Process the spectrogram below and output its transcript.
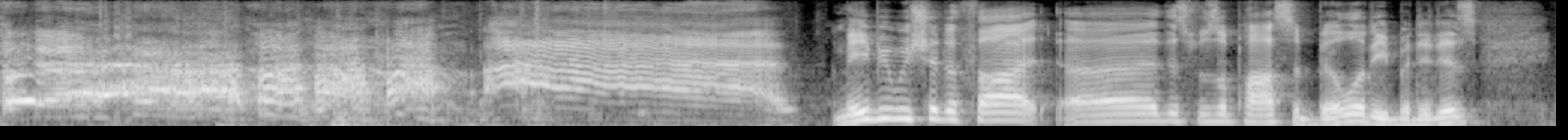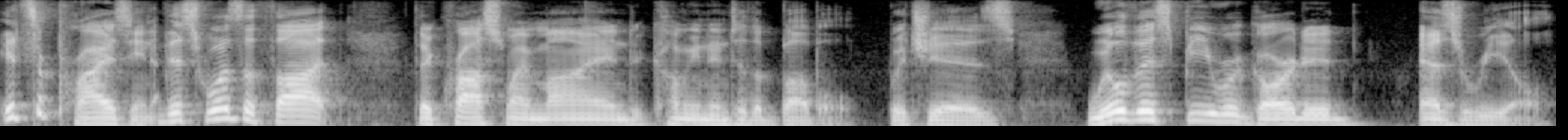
Maybe we should have thought uh, this was a possibility, but it is it's surprising. This was a thought that crossed my mind coming into the bubble, which is will this be regarded as real?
